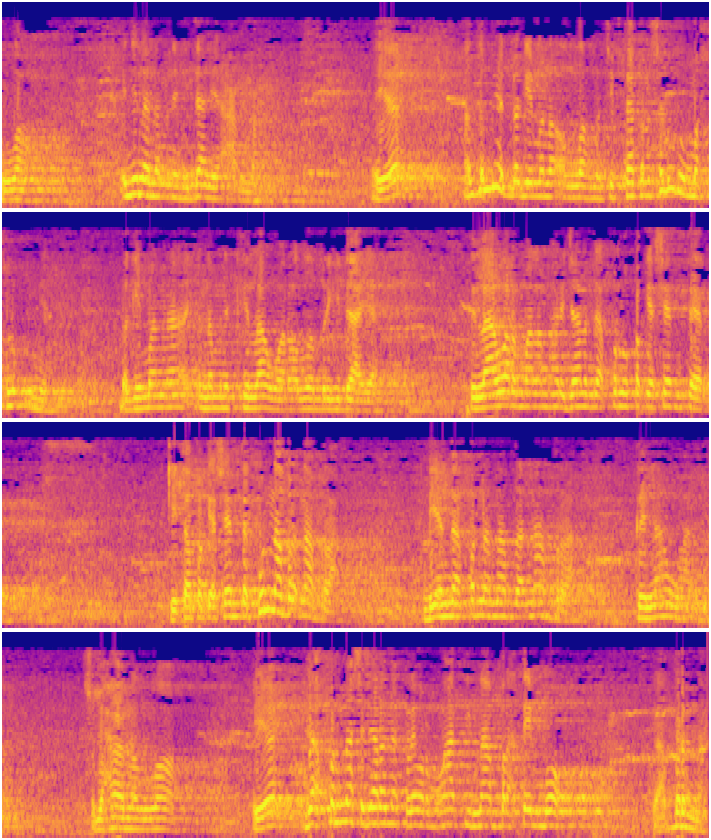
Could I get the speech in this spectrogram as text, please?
Allah. Inilah namanya hidayah ammah ya antum lihat bagaimana Allah menciptakan seluruh makhluknya bagaimana yang namanya kilawar Allah beri hidayah kilawar malam hari jalan nggak perlu pakai senter kita pakai senter pun nabrak-nabrak dia tidak pernah nabrak-nabrak kelelawar. Subhanallah. Ya, tidak pernah sejarahnya kelelawar mati nabrak tembok. Tidak pernah.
